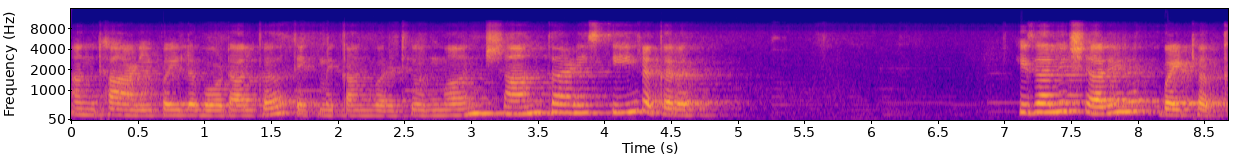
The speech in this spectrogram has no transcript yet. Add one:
अंगठा आणि पहिलं बोट अलगत एकमेकांवर ठेवून मन शांत आणि स्थिर करत. ही झाली शारीरिक बैठक.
